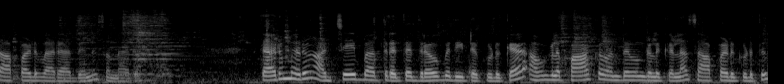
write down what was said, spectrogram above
சாப்பாடு வராதுன்னு சொன்னார். தருமரும் அச்சய பாத்திரத்தை திரௌபதிகிட்ட கொடுக்க அவங்கள பார்க்க வந்தவங்களுக்கெல்லாம் சாப்பாடு கொடுத்து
